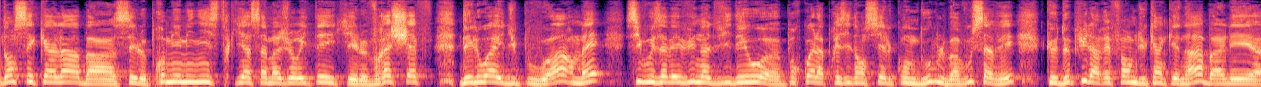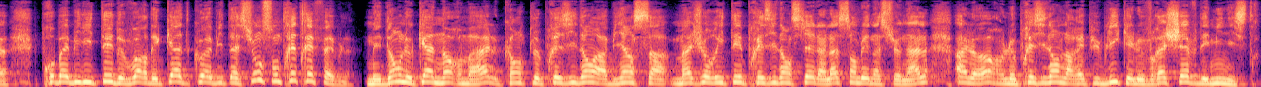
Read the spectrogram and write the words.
Dans ces cas-là, ben, c'est le Premier ministre qui a sa majorité et qui est le vrai chef des lois et du pouvoir. Mais si vous avez vu notre vidéo euh, Pourquoi la présidentielle compte double, ben, vous savez que depuis la réforme du quinquennat, ben, les euh, probabilités de voir des cas de cohabitation sont très très faibles. Mais dans le cas normal, quand le président a bien sa majorité présidentielle à l'Assemblée nationale, alors le président de la République est le vrai chef des ministres.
